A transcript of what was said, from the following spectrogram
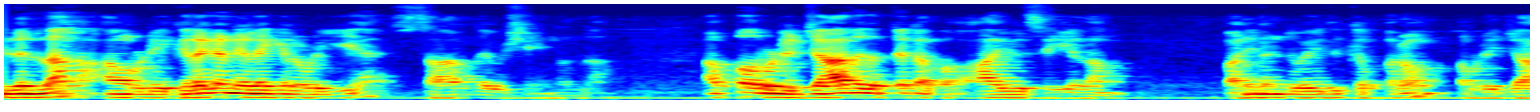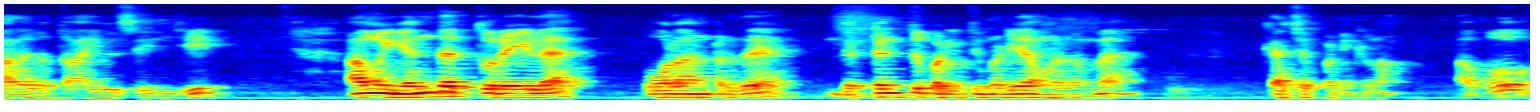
இதெல்லாம் அவருடைய கிரக நிலைகளுடைய சார்ந்த விஷயங்கள் தான் அப்போ அவருடைய ஜாதகத்தை நம்ம ஆய்வு செய்யலாம். பன்னிரெண்டு வயதுக்கு அப்புறம் அவருடைய ஜாதகத்தை ஆய்வு செஞ்சு அவங்க எந்த துறையில் போகலான்றதை இந்த டென்த்து படிக்க முன்னாடியே அவங்கள நம்ம கேட்சப் பண்ணிக்கலாம். அப்போது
